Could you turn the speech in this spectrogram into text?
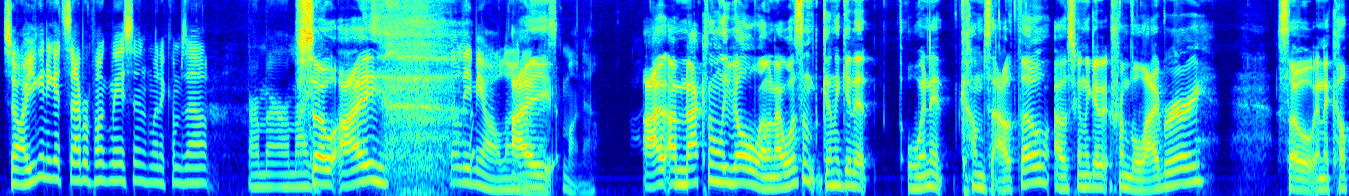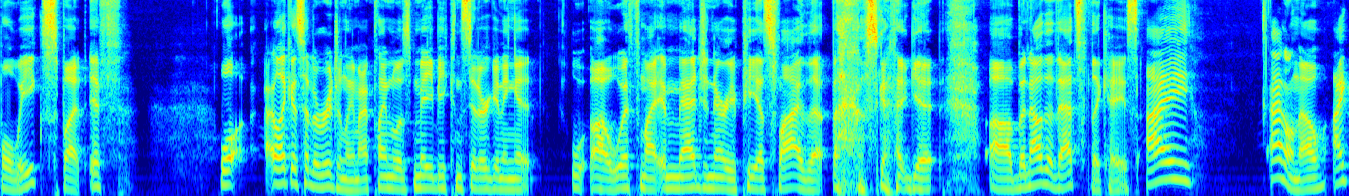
so are you gonna get Cyberpunk Mason when it comes out? Or am I, or am I So I don't leave me all alone. I- Come on now. I, I'm not going to leave you all alone. I wasn't going to get it when it comes out, though. I was going to get it from the library. So in a couple weeks. But if, well, like I said originally, my plan was maybe consider getting it uh, with my imaginary PS5 that I was going to get. Uh, but now that that's the case, I, I don't know. I,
